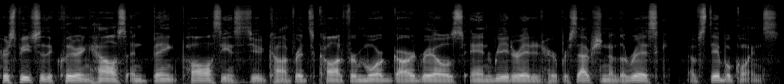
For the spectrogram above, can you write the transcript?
Her speech to the Clearinghouse and Bank Policy Institute conference called for more guardrails and reiterated her perception of the risk of stablecoins.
